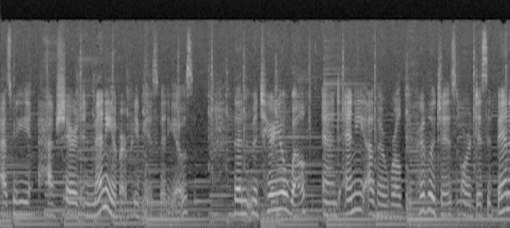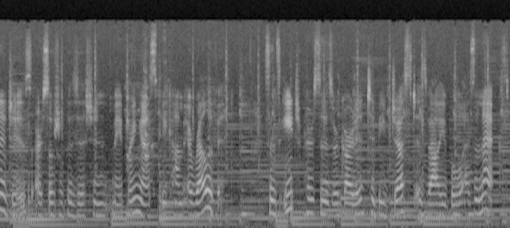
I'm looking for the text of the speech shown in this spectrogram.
as we have shared in many of our previous videos, then material wealth and any other worldly privileges or disadvantages our social position may bring us become irrelevant, since each person is regarded to be just as valuable as the next.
